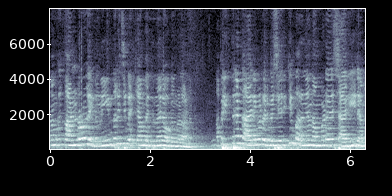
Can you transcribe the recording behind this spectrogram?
നമുക്ക് കൺട്രോൾ ചെയ്ത് നിയന്ത്രിച്ച് വെക്കാൻ പറ്റുന്ന രോഗങ്ങളാണ് അപ്പൊ ഇത്തരം കാര്യങ്ങൾ വരുമ്പോൾ ശരിക്കും പറഞ്ഞാൽ നമ്മുടെ ശരീരം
